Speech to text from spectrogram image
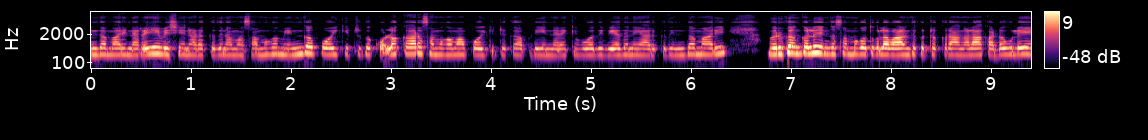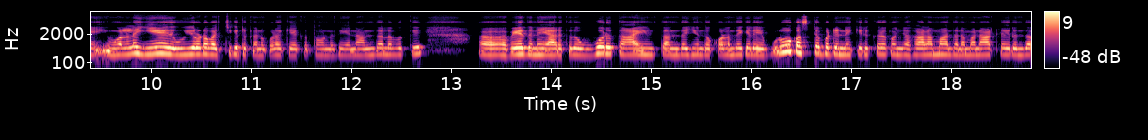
இந்த மாதிரி நிறைய விஷயம் நடக்குது. நம்ம சமூகம் எங்கே போய்கிட்டு இருக்கு? கொலக்கார சமூகமாக போய்கிட்டு இருக்கு அப்படின்னு நினைக்கும் போது வேதனையாக இருக்குது. இந்த மாதிரி மிருகங்களும் எங்கள் சமூகத்துக்குள்ளே வாழ்ந்துக்கிட்டு இருக்கிறாங்களா? கடவுளே இவங்களெல்லாம் ஏன் உயிரோட வச்சுக்கிட்டு இருக்கேன்னு கூட கேட்க தோணுது. ஏன்னா அந்தளவுக்கு வேதனையாக இருக்குது. ஒவ்வொரு தாயும் தந்தையும் இந்த குழந்தைகளை எவ்வளோ கஷ்டப்பட்டு இன்றைக்கி இருக்கிற கொஞ்சம் காலமாக அந்த நம்ம நாட்டில் இருந்த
